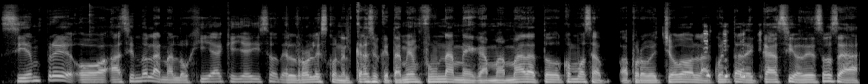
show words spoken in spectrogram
siempre o haciendo la analogía que ella hizo del Rolex con el Casio, que también fue una mega mamada, todo cómo se aprovechó la cuenta de Casio de eso, o sea,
